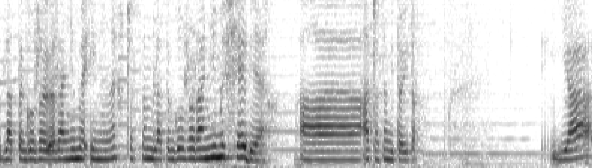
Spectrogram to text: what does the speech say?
dlatego, że ranimy innych, czasem dlatego, że ranimy siebie, a, a czasem i to i to. Ja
